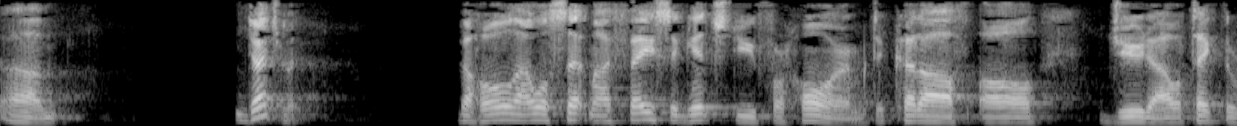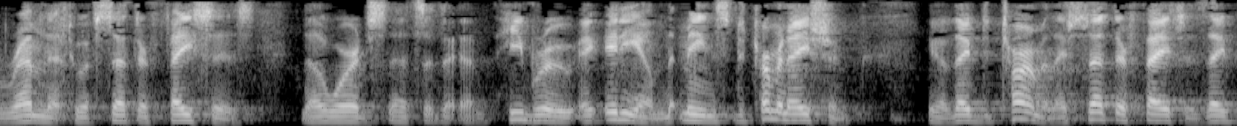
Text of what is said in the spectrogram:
um, judgment. Behold, I will set my face against you for harm, to cut off all Judah. I will take the remnant who have set their faces. In other words, that's a Hebrew idiom that means determination. You know, they've determined, they've set their faces, they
